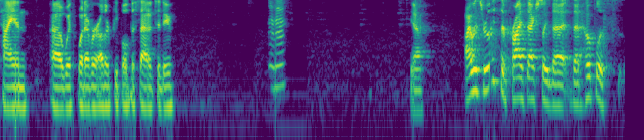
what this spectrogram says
tie in uh, with whatever other people decided to do. Mhm. Yeah, I was really surprised actually that that Hopeless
